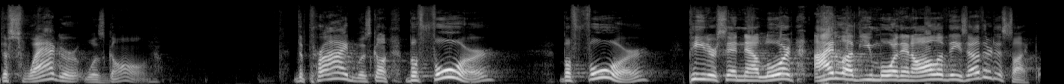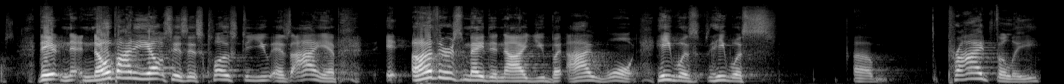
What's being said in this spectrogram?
the swagger was gone. The pride was gone. Before, before, Peter said, Now, Lord, I love you more than all of these other disciples. They, n- nobody else is as close to you as I am. It, others may deny you, but I won't. He was, he was um, pridefully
